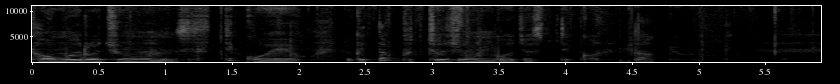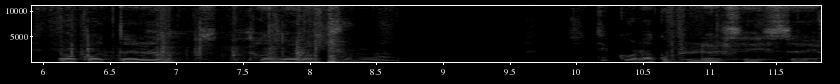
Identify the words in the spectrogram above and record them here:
덤으로 주는 스티커예요. 이렇게 딱 붙여주는 거죠 스티커를 딱 이렇게. 이것들은 덤으로 주는 스티커라고 부를 수 있어요.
